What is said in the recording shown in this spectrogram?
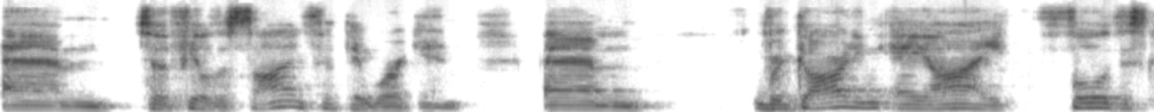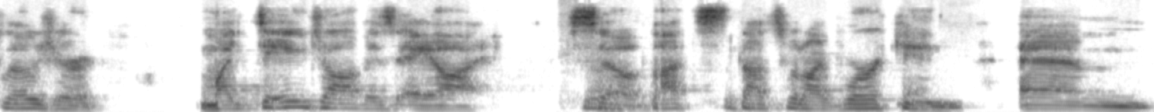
um, to the field of science that they work in. Um, regarding AI, full disclosure, my day job is AI. So that's that's what I work in. Um,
